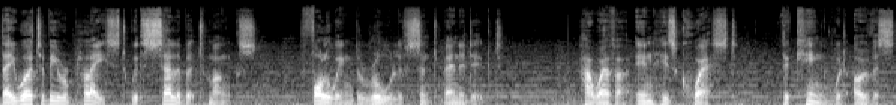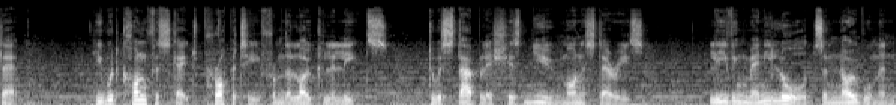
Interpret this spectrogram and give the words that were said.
They were to be replaced with celibate monks following the rule of St. Benedict. However, in his quest, the king would overstep. He would confiscate property from the local elites to establish his new monasteries, leaving many lords and noblemen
